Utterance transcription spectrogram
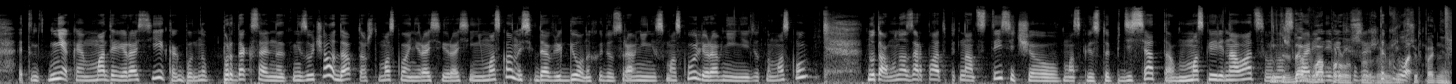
– это некая модель России, как бы, ну, парадоксально это не звучало, да, потому что Москва не Россия, Россия не Москва, но всегда в регионах идет сравнение с Москвой или равнение идет на Москву. Ну, там у нас зарплата 15 тысяч, э, в Москве 150, там в Москве реновация, у нас это аварийный вопрос уже, Так уже вот, все понятно.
